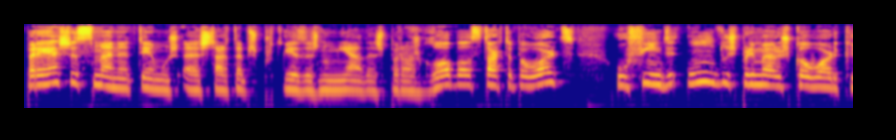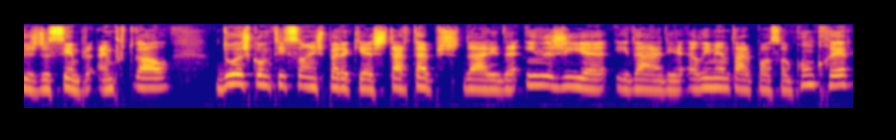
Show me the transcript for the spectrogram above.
Para esta semana temos as startups portuguesas nomeadas para os Global Startup Awards, o fim de um dos primeiros coworks de sempre em Portugal, duas competições para que as startups da área da energia e da área alimentar possam concorrer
